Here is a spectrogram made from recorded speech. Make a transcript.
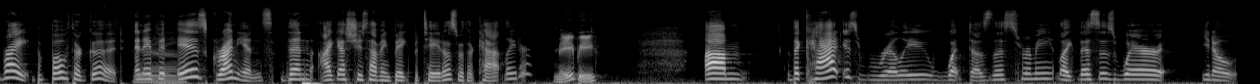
Right, but both are good. And if it is grunions, then I guess she's having baked potatoes with her cat later. Maybe. Um, the cat is really what does this for me. Like this is where you know,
